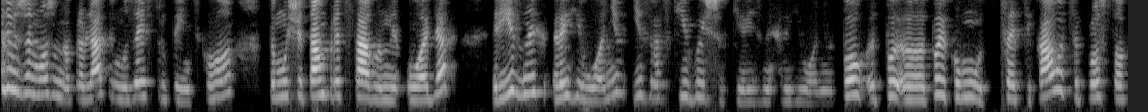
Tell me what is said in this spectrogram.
Далі вже можна направляти в музей Струтинського, тому що там представлений одяг різних регіонів і зразки вишивки різних регіонів. То, то, е, той, кому це цікаво, це просто,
